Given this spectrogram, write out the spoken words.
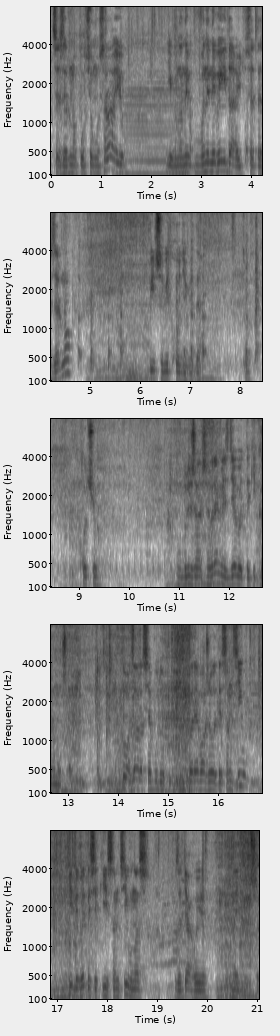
це зерно по всьому сараю. І воно не, вони не виїдають все це зерно більше відходів йде. То хочу в ближайше время зробити такі кормушки. Ну а зараз я буду переважувати самців і дивитися, які самців у нас затягує найбільше.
